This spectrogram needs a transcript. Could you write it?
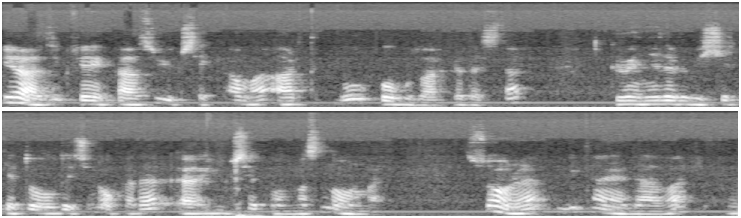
birazcık FK'sı yüksek ama artık bu Google arkadaşlar güvenilir bir şirket olduğu için o kadar e, yüksek olması normal. Sonra bir tane daha var. E,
